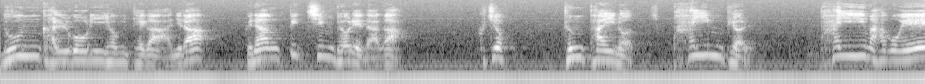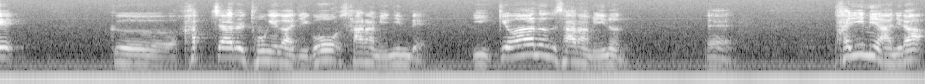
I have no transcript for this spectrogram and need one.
눈 갈고리 형태가 아니라 그냥 삐친 별에다가 그죠? 등 파인 옷, 파인 별, 파임하고의 그 합자를 통해 가지고 사람인인데 이 껴안은 사람인은 예, 파임이 아니라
